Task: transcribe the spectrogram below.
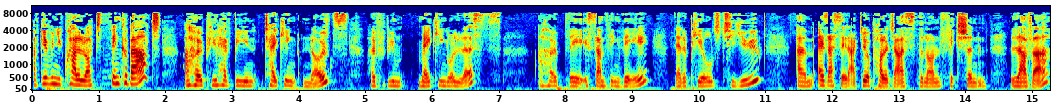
I've given you quite a lot to think about. I hope you have been taking notes. Hope you've been making your lists. I hope there is something there that appealed to you. Um, as I said, I do apologize to the non-fiction lover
